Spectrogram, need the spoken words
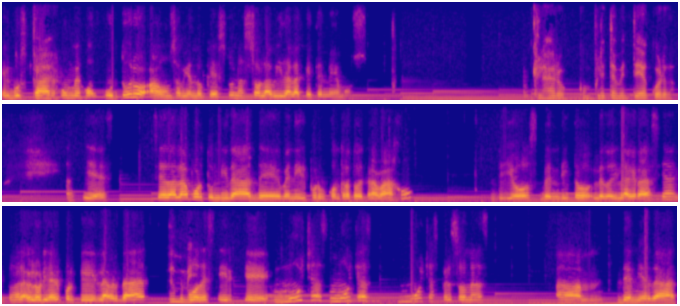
El buscar un mejor futuro, aún sabiendo que es una sola vida la que tenemos. Claro, completamente de acuerdo. Así es. Se da la oportunidad de venir por un contrato de trabajo. Dios bendito, le doy la gracia y toda la gloria a Él porque la verdad te puedo decir que muchas, muchas, muchas personas de mi edad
